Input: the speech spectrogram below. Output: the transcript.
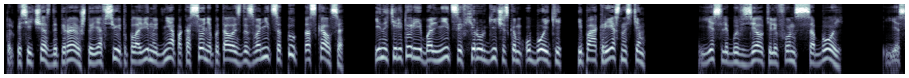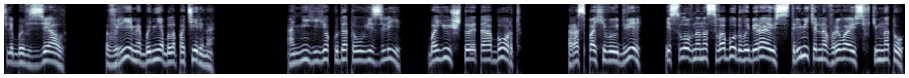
Только сейчас допираю, что я всю эту половину дня, пока Соня пыталась дозвониться, тут таскался. И на территории больницы, в хирургическом убойке, и по окрестностям. Если бы взял телефон с собой, если бы взял, время бы не было потеряно. Они ее куда-то увезли, Боюсь, что это аборт. Распахиваю дверь и словно на свободу выбираюсь, стремительно врываюсь в темноту.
